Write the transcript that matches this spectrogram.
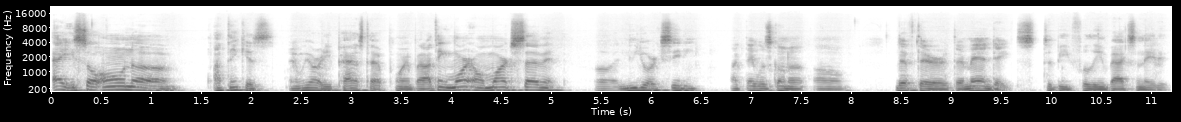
Hey, so on uh I think it's and we already passed that point, but I think Mar- on March 7th, uh New York City, like they was gonna um lift their their mandates to be fully vaccinated.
